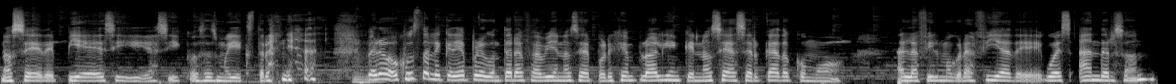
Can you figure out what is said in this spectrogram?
no sé, de pies y así, cosas muy extrañas. Pero justo le quería preguntar a Fabián, o sea, por ejemplo, alguien que no se ha acercado como a la filmografía de Wes Anderson,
